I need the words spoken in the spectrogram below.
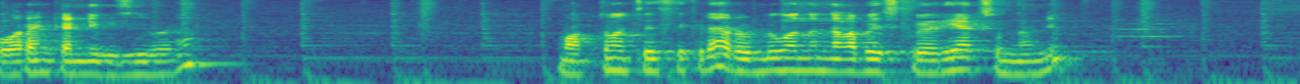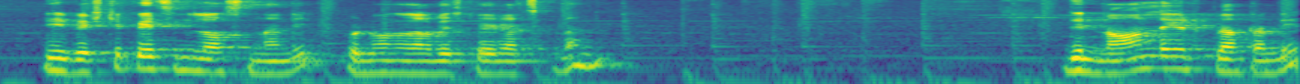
పోరంకి అండి విజయవాడ. మొత్తం వచ్చేసి ఇక్కడ రెండు వందల నలభై స్క్వేర్ యార్డ్స్ ఉందండి. ఇది వెస్ట్ ఫేసింగ్లో వస్తుందండి. రెండు వందల నలభై స్క్వేర్ యార్డ్స్ కూడా అండి ఇది నాన్ లేయర్డ్ ప్లాట్ అండి.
